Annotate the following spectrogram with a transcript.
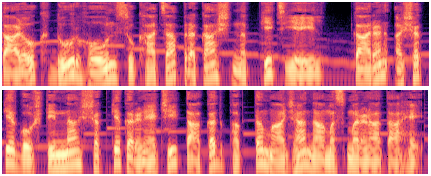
काळोख दूर होऊन सुखाचा प्रकाश नक्कीच येईल कारण अशक्य गोष्टींना शक्य करण्याची ताकद फक्त माझ्या नामस्मरणात आहे.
